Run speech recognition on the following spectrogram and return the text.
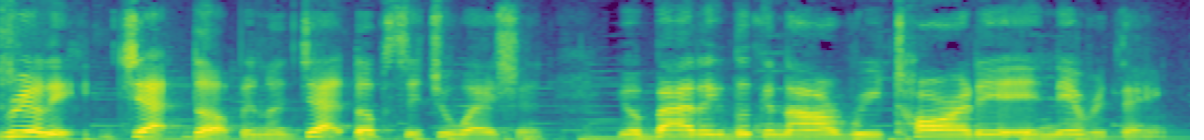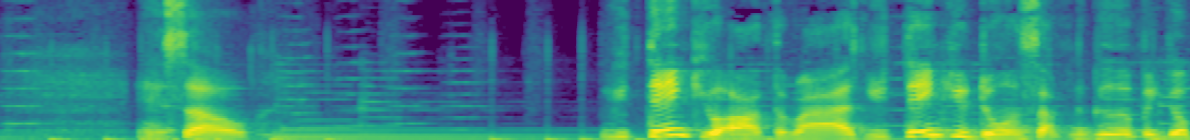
really jacked up in a jacked up situation your body looking all retarded and everything. And so you think you're authorized, you think you're doing something good, but your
